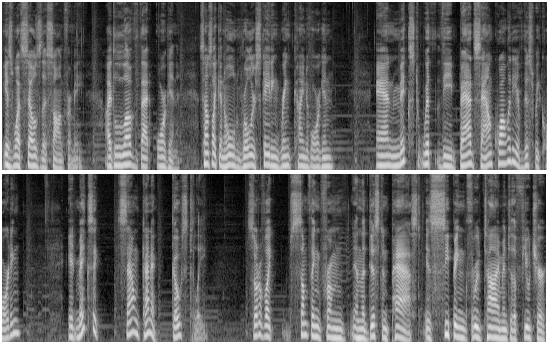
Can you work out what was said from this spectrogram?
is what sells this song for me. I love that organ. Sounds like an old roller skating rink kind of organ. And mixed with the bad sound quality of this recording, it makes it sound kind of ghostly. Sort of like something from in the distant past is seeping through time into the future,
